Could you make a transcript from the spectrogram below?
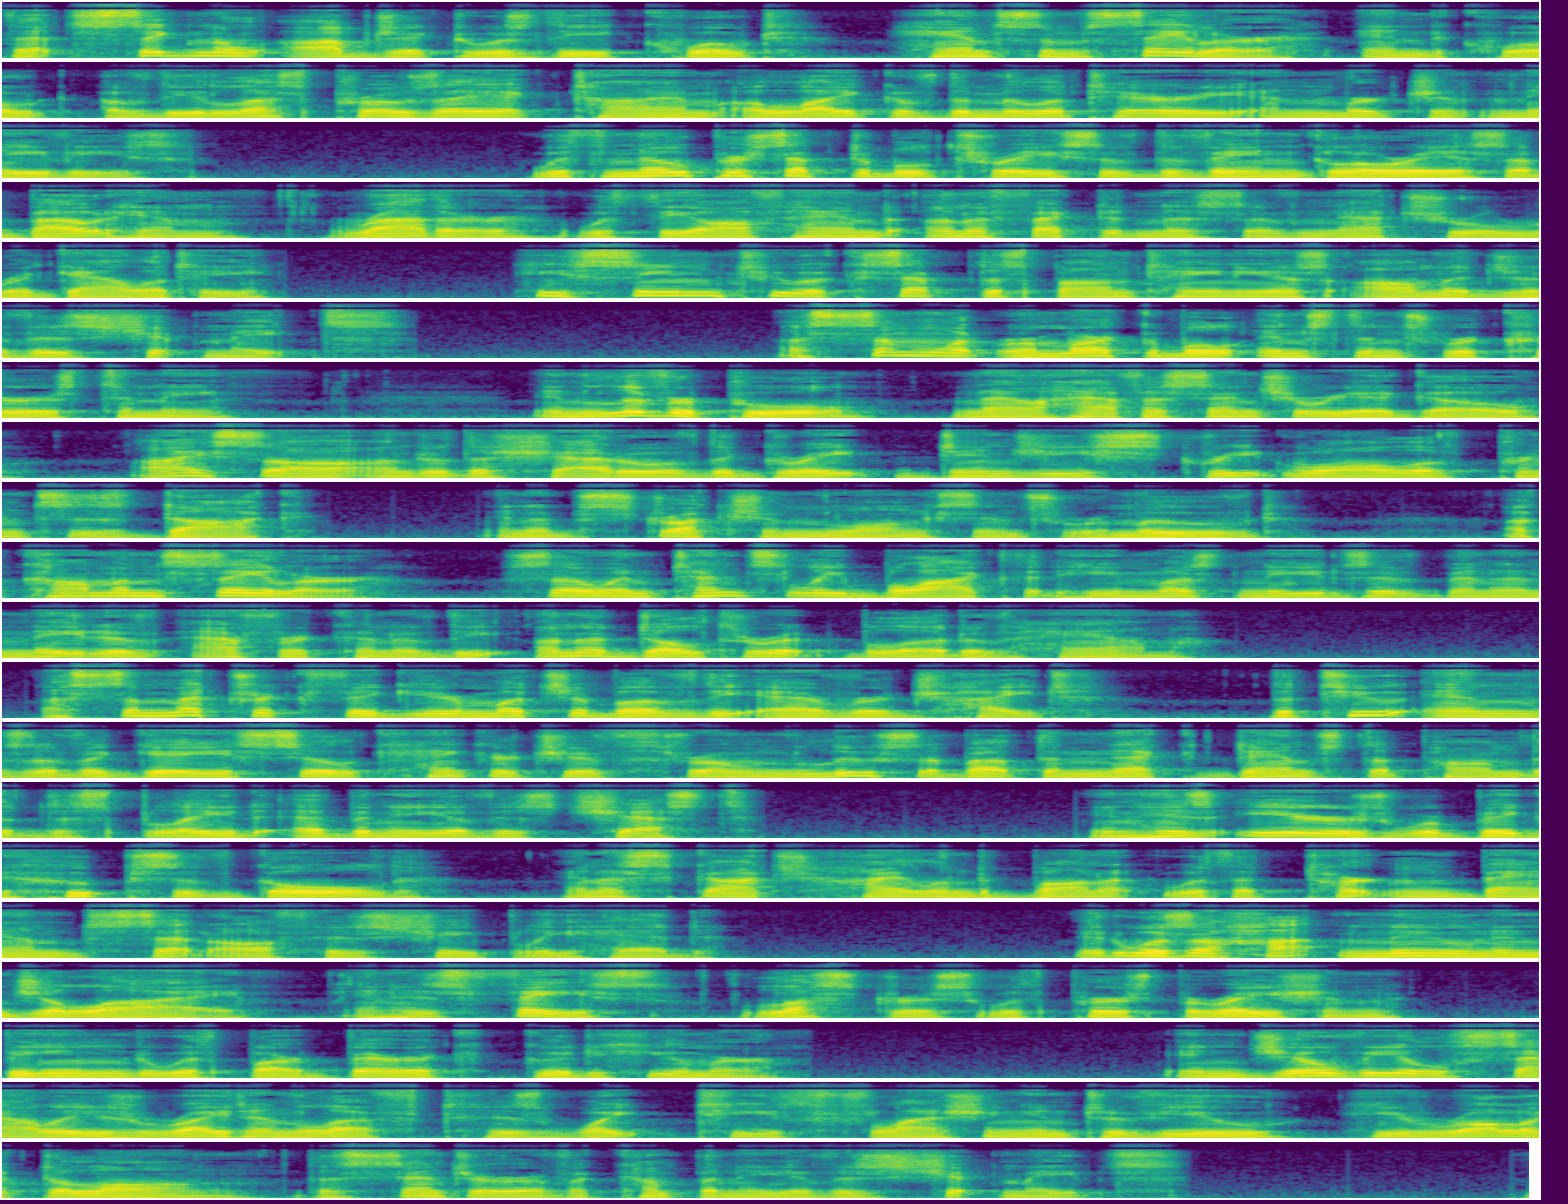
That signal object was the "handsome sailor" of the less prosaic time alike of the military and merchant navies. With no perceptible trace of the vainglorious about him, rather with the offhand unaffectedness of natural regality, he seemed to accept the spontaneous homage of his shipmates. A somewhat remarkable instance recurs to me. In Liverpool, now half a century ago, I saw under the shadow of the great dingy street wall of Prince's Dock an obstruction long since removed a common sailor, so intensely black that he must needs have been a native African of the unadulterate blood of Ham. A symmetric figure much above the average height. The two ends of a gay silk handkerchief thrown loose about the neck danced upon the displayed ebony of his chest. In his ears were big hoops of gold, and a Scotch Highland bonnet with a tartan band set off his shapely head. It was a hot noon in July, and his face, lustrous with perspiration, beamed with barbaric good humour. In jovial sallies right and left, his white teeth flashing into view, he rollicked along, the centre of a company of his shipmates.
